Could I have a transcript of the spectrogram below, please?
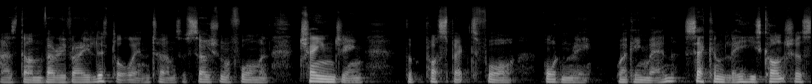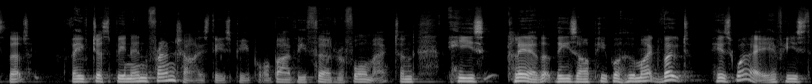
has done very, very little in terms of social reform and changing the prospects for ordinary working men. Secondly, he's conscious that they've just been enfranchised, these people, by the Third Reform Act. And he's clear that these are people who might vote his way if he's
